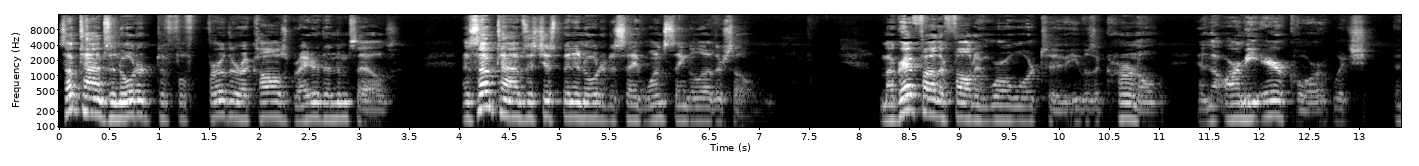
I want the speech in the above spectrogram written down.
sometimes in order to further a cause greater than themselves, and sometimes it's just been in order to save one single other soul. My grandfather fought in World War II. He was a colonel in the Army Air Corps, which uh,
